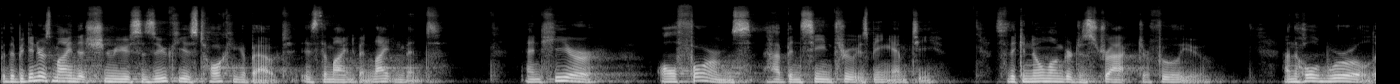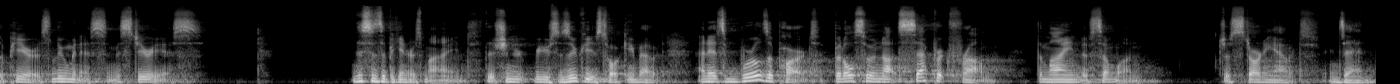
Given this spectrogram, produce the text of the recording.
But the beginner's mind that Shunryu Suzuki is talking about is the mind of enlightenment. And here, all forms have been seen through as being empty, so they can no longer distract or fool you. And the whole world appears luminous and mysterious. This is the beginner's mind that Shunryu Suzuki is talking about, and it's worlds apart, but also not separate from the mind of someone just starting out in Zen.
